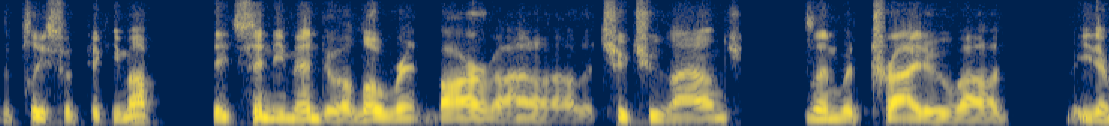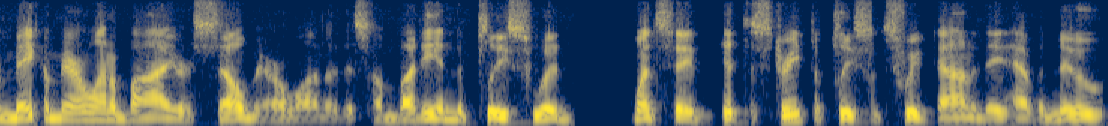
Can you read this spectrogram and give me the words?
the police would pick him up. They'd send him into a low rent bar, I don't know, the Choo Choo Lounge. Glenn would try to uh, either make a marijuana buy or sell marijuana to somebody. And the police would, once they hit the street, the police would sweep down and they'd have a new,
